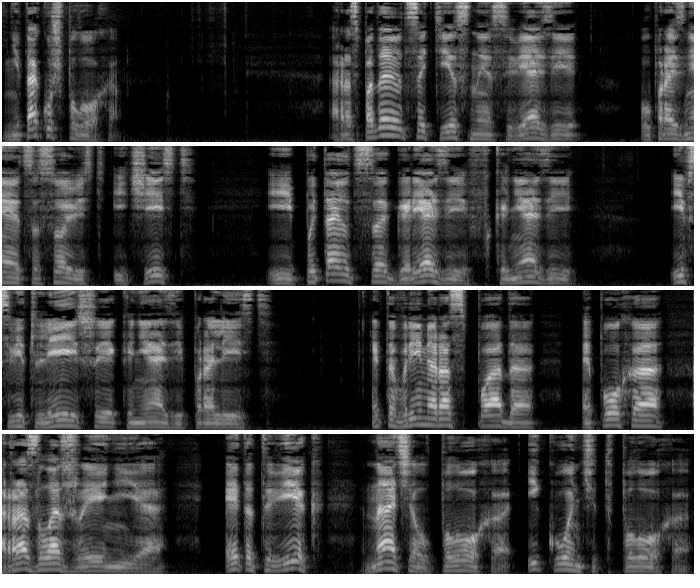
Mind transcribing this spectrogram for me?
не так уж плохо. Распадаются тесные связи, упраздняются совесть и честь, и пытаются грязи в князи и в светлейшие князи пролезть. Это время распада, эпоха разложения. Этот век начал плохо и кончит плохо.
